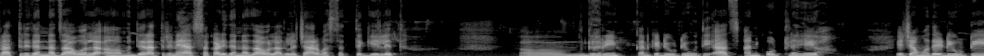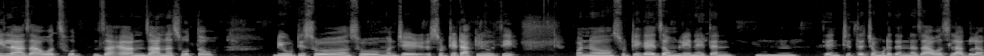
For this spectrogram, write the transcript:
रात्री त्यांना जावं ला म्हणजे रात्री नाही आज सकाळी त्यांना जावं लागलं. चार वाजता ते गेलेत. घरी कारण की ड्युटी होती आज आणि कुठल्याही याच्यामध्ये ड्युटीला जावंच होत जा जाणंच होतं. ड्युटी सो सो म्हणजे सुट्टी टाकली होती पण सुट्टी काही जमली नाही. त्यां त्यांची त्याच्यामुळे त्यांना जावंच लागलं.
